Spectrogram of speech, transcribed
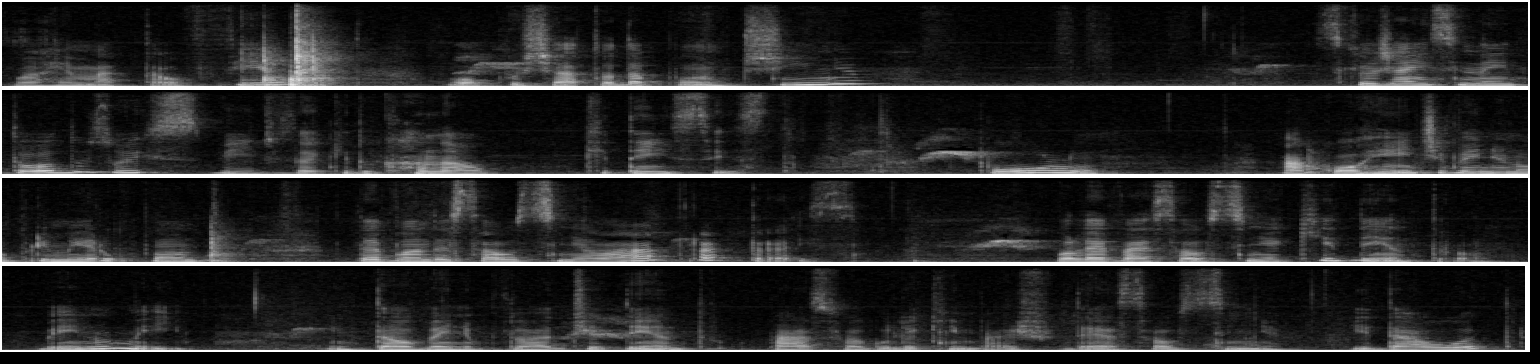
Vou arrematar o fio, vou puxar toda a pontinha. Isso que eu já ensinei em todos os vídeos aqui do canal que tem cesto. Pulo a corrente vem no primeiro ponto, levando essa alcinha lá pra trás. Vou levar essa alcinha aqui dentro, ó, bem no meio. Então, venho pro lado de dentro, passo a agulha aqui embaixo dessa alcinha e da outra,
